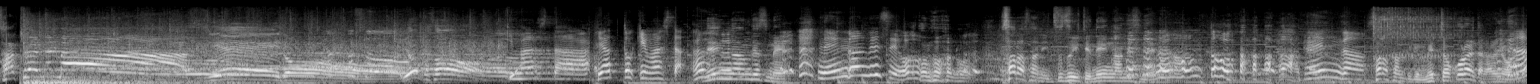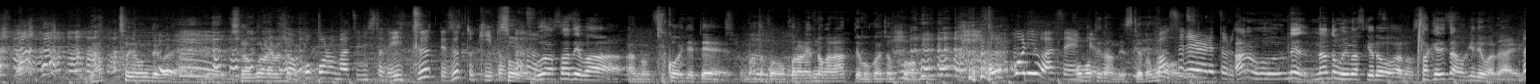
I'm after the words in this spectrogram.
さくらになります。イエーイどうも。ようこ来ましたやっと来ました。そ念願ですね。念願ですよ。このあのサラさんに続いて念願ですね。本当。念願。サラさんの時めっちゃ怒られたからね俺。やっと呼んでくれためっちゃ怒られました。ね心待ちにしたでいつ？ってずっと聞いとそう噂ではあの聞こえててまたこれ怒られるのかなって僕はちょっと怒りはせん思ってたんですけども。忘れられとるあのね何度も言いますけどあの避けてたわけではない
